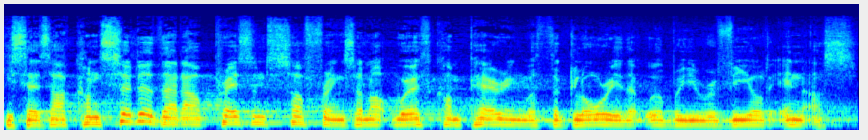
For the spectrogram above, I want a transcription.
He says, I consider that our present sufferings are not worth comparing with the glory that will be revealed in us.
